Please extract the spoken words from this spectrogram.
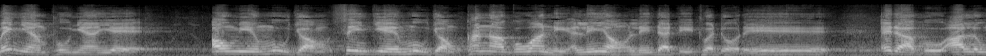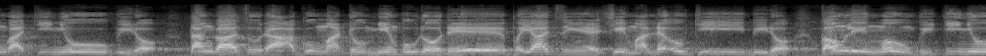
မဲ့ညံဖူညံရဲ့ အောင်မြင်မှုကြောင့်စင်ကြယ်မှုကြောင့်ခန္ဓာကိုယ်ကနေအလင်းရောင်အလင်းဓာတ်တွေထွက်တော့တယ်အဲ့ဒါကိုအလုံးကကြည်ညိုပြီးတော့တန်ခါဆိုတာအခုမှတို့မြင်ဘူးတော့တယ်ဘုရားရှင်ရဲ့ရှေ့မှာလက်အုပ်ကြည့်ပြီးတော့ကောင်းလေးငုံပြီးကြည်ညို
